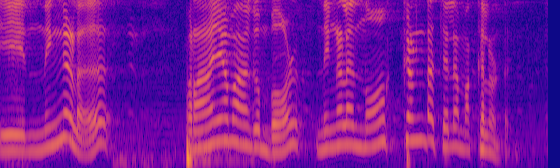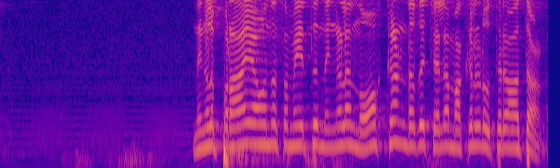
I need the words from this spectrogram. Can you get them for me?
ഈ നിങ്ങൾ പ്രായമാകുമ്പോൾ നിങ്ങളെ നോക്കേണ്ട ചില മക്കളുണ്ട്. നിങ്ങൾ പ്രായമാവുന്ന സമയത്ത് നിങ്ങളെ നോക്കേണ്ടത് ചില മക്കളുടെ ഉത്തരവാദിത്തമാണ്.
